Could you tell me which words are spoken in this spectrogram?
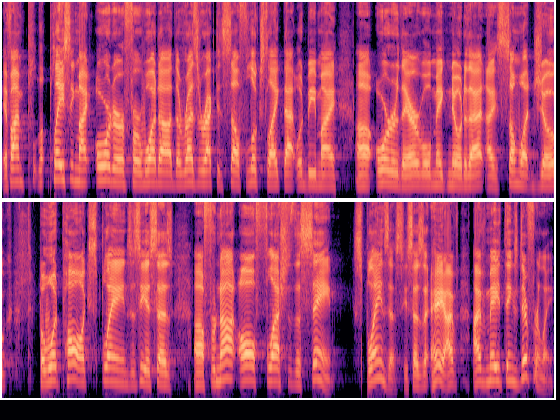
if I'm pl- placing my order for what the resurrected self looks like, that would be my order there. We'll make note of that. I somewhat joke. But what Paul explains is he says, uh, For not all flesh is the same. Explains this. He says, Hey, I've, I've made things differently.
